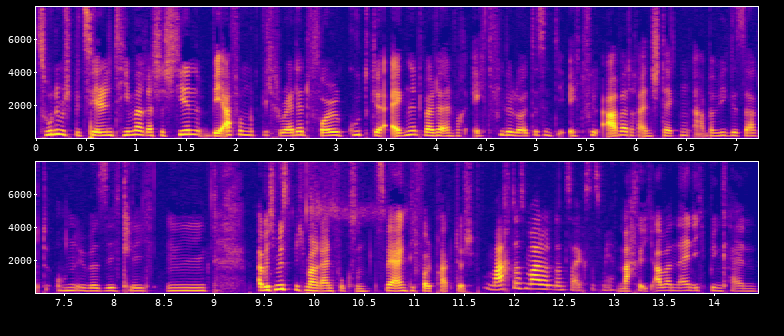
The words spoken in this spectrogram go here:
zu einem speziellen Thema recherchieren, wäre vermutlich Reddit voll gut geeignet, weil da einfach echt viele Leute sind, die echt viel Arbeit reinstecken. Aber wie gesagt, unübersichtlich. Mm. Aber ich müsste mich mal reinfuchsen. Das wäre eigentlich voll praktisch. Mach das mal und dann zeigst du es mir. Mache ich. Aber nein, ich bin kein,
